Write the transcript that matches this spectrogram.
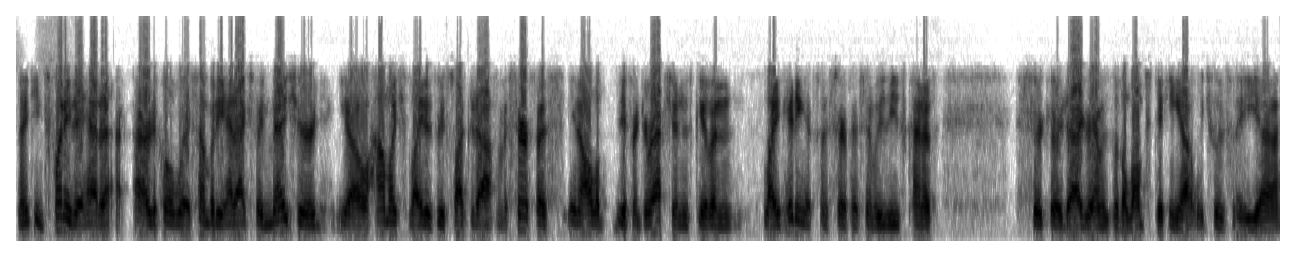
1920, they had an article where somebody had actually measured, you know, how much light is reflected off of a surface in all the different directions given light hitting it from the surface, and with these kind of circular diagrams with a lump sticking out, which was the uh,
